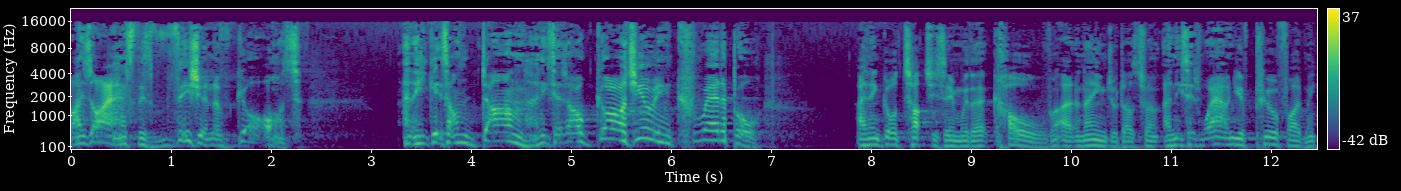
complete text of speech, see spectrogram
Isaiah has this vision of God, and he gets undone, and he says, Oh, God, you're incredible. And then God touches him with a coal, an angel does, and he says, Wow, and you've purified me.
